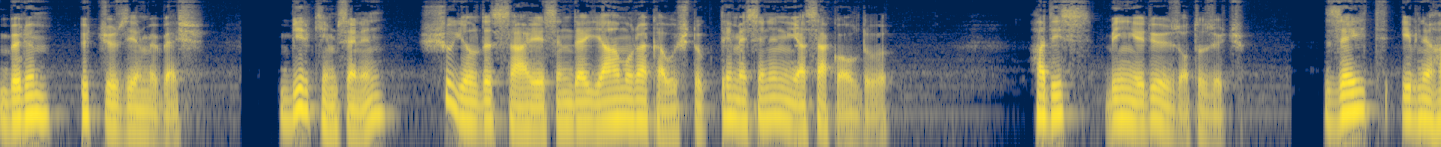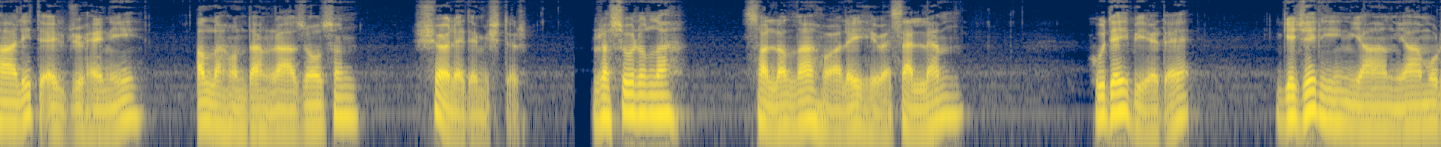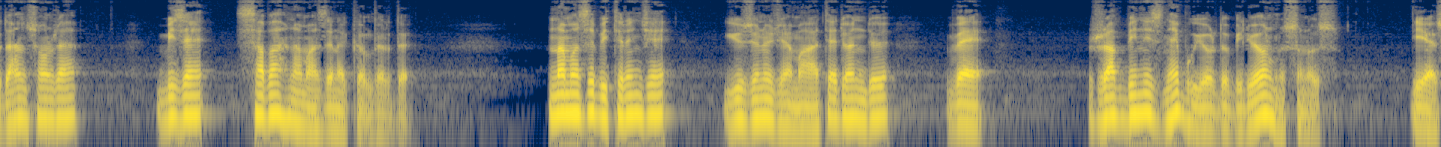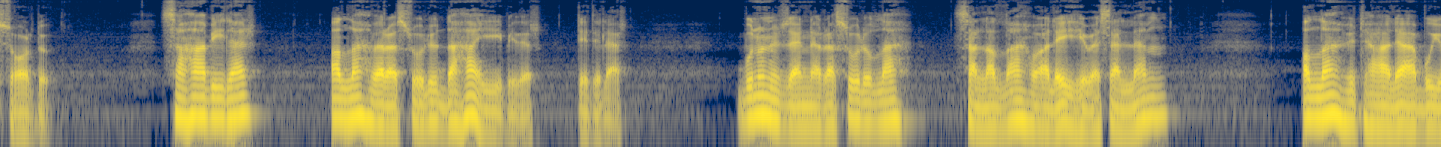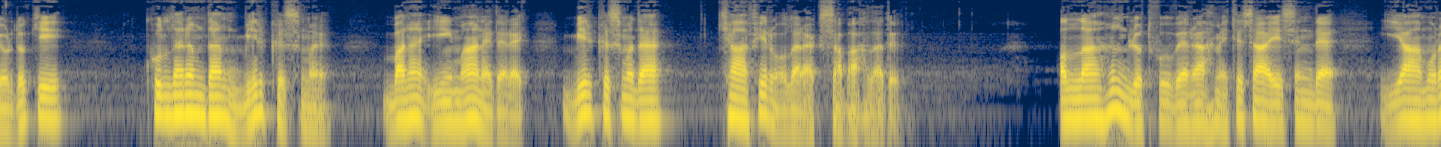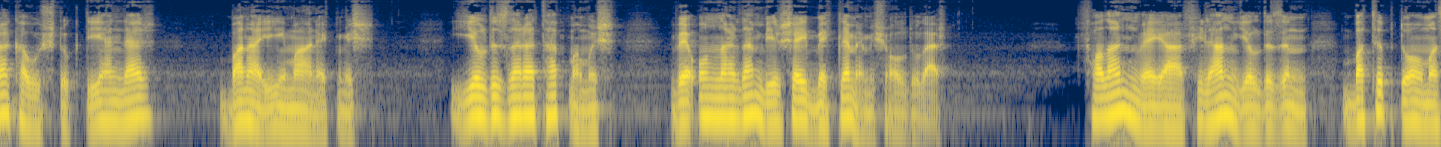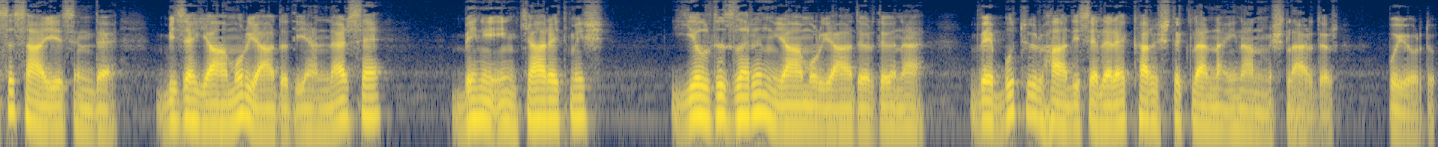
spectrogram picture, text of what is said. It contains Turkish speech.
Bölüm 325 Bir kimsenin şu yıldız sayesinde yağmura kavuştuk demesinin yasak olduğu. Hadis 1733. Zeyd İbni Halid el-Cüheni Allah ondan razı olsun şöyle demiştir. Rasulullah sallallahu aleyhi ve sellem Hudeybiye'de geceliğin yağan yağmurdan sonra bize sabah namazını kıldırdı. Namazı bitirince yüzünü cemaate döndü ve Rabbiniz ne buyurdu biliyor musunuz? diye sordu. Sahabiler Allah ve Resulü daha iyi bilir dediler. Bunun üzerine Rasulullah sallallahu aleyhi ve sellem Allahü Teala buyurdu ki kullarımdan bir kısmı bana iman ederek bir kısmı da kâfir olarak sabahladı. Allah'ın lütfu ve rahmeti sayesinde yağmura kavuştuk diyenler bana iman etmiş. Yıldızlara tapmamış ve onlardan bir şey beklememiş oldular. Falan veya filan yıldızın batıp doğması sayesinde bize yağmur yağdı diyenlerse beni inkar etmiş, yıldızların yağmur yağdırdığına ve bu tür hadiselere karıştıklarına inanmışlardır buyurdu.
